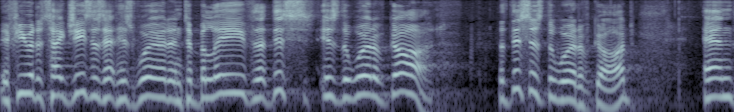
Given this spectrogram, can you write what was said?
if you were to take Jesus at his word and to believe that this is the word of God? That this is the word of God, and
